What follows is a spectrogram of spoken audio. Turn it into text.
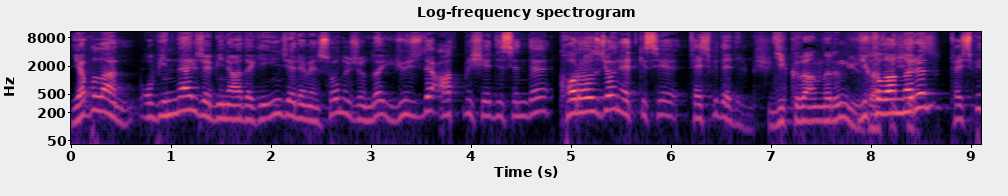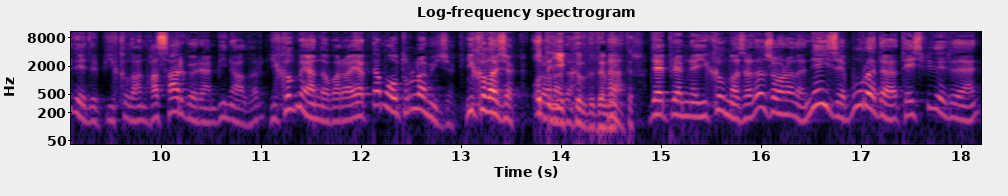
Yapılan o binlerce binadaki incelemenin sonucunda yüzde 67'sinde korozyon etkisi tespit edilmiş. Yıkılanların yüzde Yıkılanların tespit edip yıkılan, hasar gören binalar, yıkılmayan da var ayakta ama oturulamayacak. Yıkılacak. O da sonradan. yıkıldı demektir. Ha, depremle yıkılmasa da sonradan. Neyse burada tespit edilen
